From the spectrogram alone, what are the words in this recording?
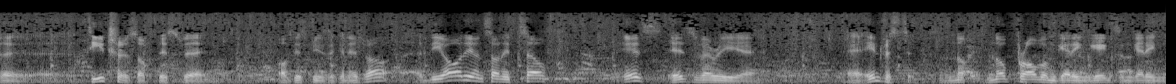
uh, teachers of this of this music in Israel. The audience on itself is is very interested. No no problem getting gigs and getting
